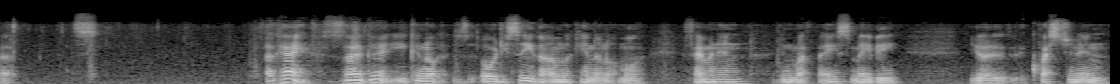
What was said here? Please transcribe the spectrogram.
Uh, okay, so good. You can already see that I'm looking a lot more feminine in my face. Maybe you're questioning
